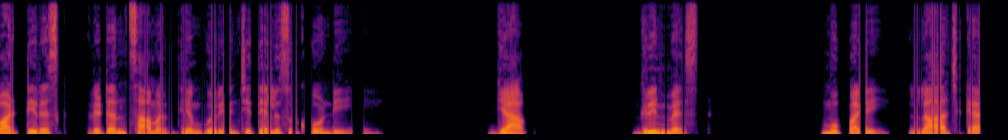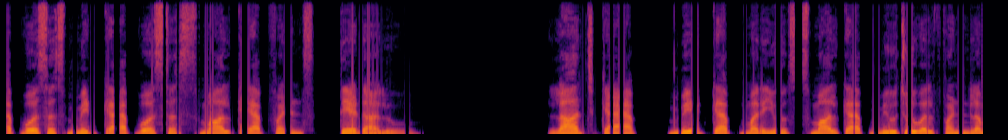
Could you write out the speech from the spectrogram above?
వాటి రిస్క్ రిటర్న్ సామర్థ్యం గురించి తెలుసుకోండి. గ్యాప్ గ్రీన్వెస్ట్ ముప్పై large cap versus mid cap versus small cap funds తేడాలు. లార్జ్ క్యాప్ మిడ్ క్యాప్ మరియు స్మాల్ క్యాప్ మ్యూచువల్ ఫండ్ల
